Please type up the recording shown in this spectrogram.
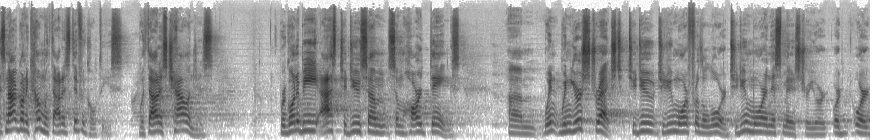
it's not going to come without its difficulties, right. without its challenges. We're going to be asked to do some, some hard things. Um, when, when you're stretched to do, to do more for the Lord, to do more in this ministry, or, or, or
